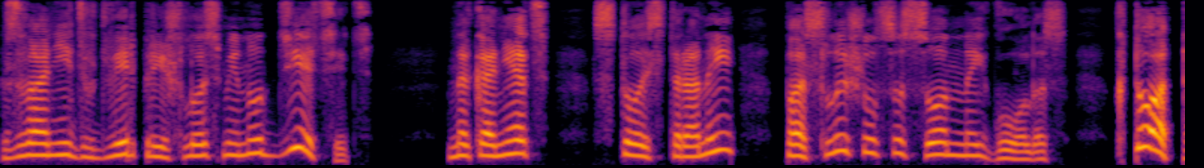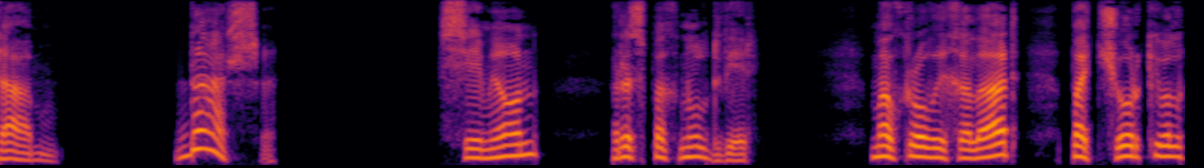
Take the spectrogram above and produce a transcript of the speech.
Звонить в дверь пришлось минут десять. Наконец, с той стороны послышался сонный голос. «Кто там?» «Даша». Семен распахнул дверь. Махровый халат подчеркивал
